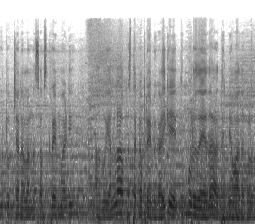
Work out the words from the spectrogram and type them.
ಯೂಟ್ಯೂಬ್ ಚಾನಲನ್ನು ಸಬ್ಸ್ಕ್ರೈಬ್ ಮಾಡಿ ಹಾಗೂ ಎಲ್ಲ ಪುಸ್ತಕ ಪ್ರೇಮಿಗಳಿಗೆ ತುಂಬ ಹೃದಯದ ಧನ್ಯವಾದಗಳು.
